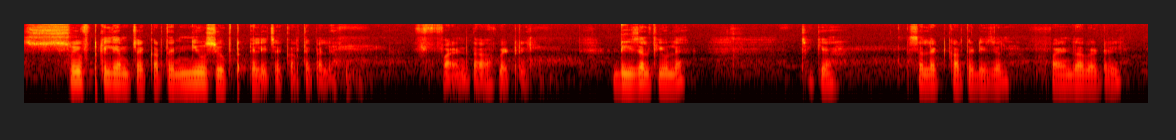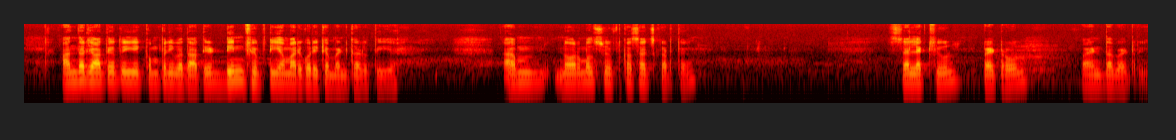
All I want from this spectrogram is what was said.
स्विफ्ट के लिए हम चेक करते हैं। न्यू स्विफ्ट के लिए चेक करते हैं पहले। Find the battery diesel fuel है। ठीक है? सेलेक्ट करते डीजल फाइंड द बैटरी अंदर जाते हैं तो ये कंपनी बताती है डिन फिफ्टी हमारे को रिकमेंड करती है। हम नॉर्मल स्विफ्ट का सर्च करते हैं। Select fuel petrol find the battery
